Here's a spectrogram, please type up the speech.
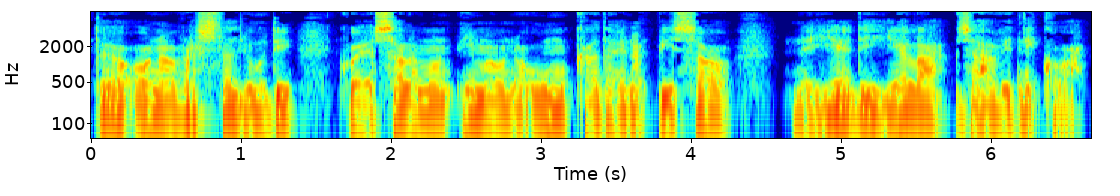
To je ona vrsta ljudi koje je Salomon imao na umu kada je napisao ne jedi jela zavidnikova.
